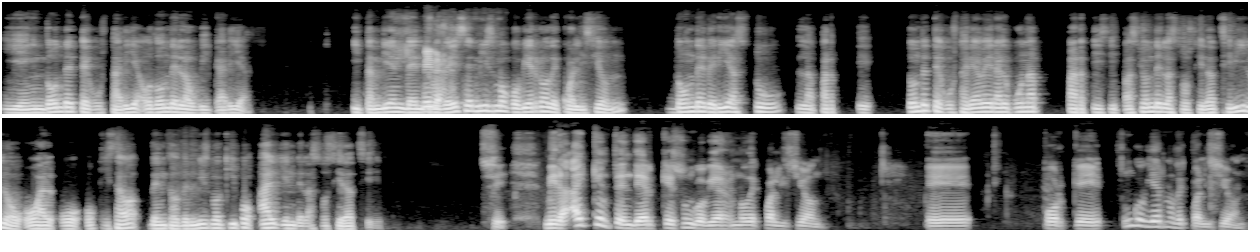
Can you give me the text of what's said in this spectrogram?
y en dónde te gustaría o dónde la ubicarías. Y también dentro de ese mismo gobierno de coalición, ¿dónde verías tú la parte, eh, dónde te gustaría ver alguna participación de la sociedad civil o, o, quizá dentro del mismo equipo alguien de la sociedad civil. Sí, mira, hay que entender que es un gobierno de coalición, eh, porque un gobierno de coalición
